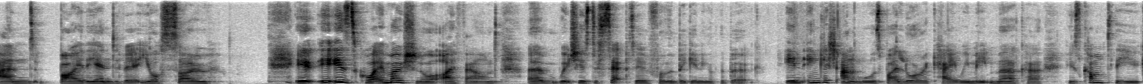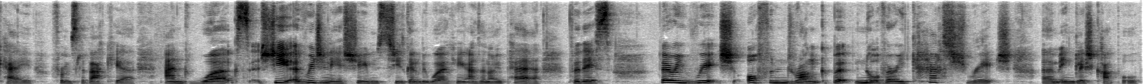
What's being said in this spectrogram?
and by the end of it you're so it, it is quite emotional, I found, um, which is deceptive from the beginning of the book. In English Animals by Laura Kay, we meet Mirka, who's come to the UK from Slovakia and works. She originally assumes she's going to be working as an au pair for this very rich, often drunk, but not very cash rich um, English couple.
